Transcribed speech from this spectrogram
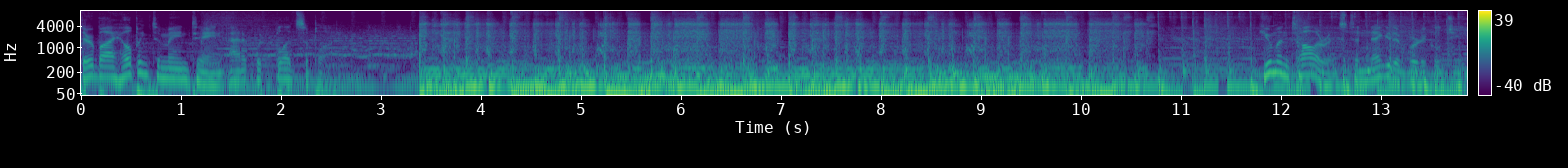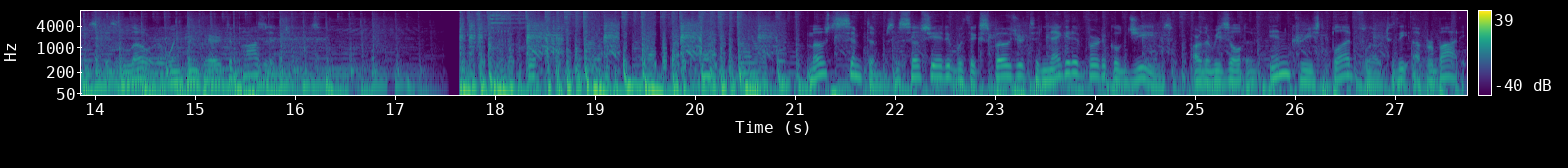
thereby helping to maintain adequate blood supply. Human tolerance to negative vertical Gs is lower when compared to positive Gs. Most symptoms associated with exposure to negative vertical Gs are the result of increased blood flow to the upper body.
